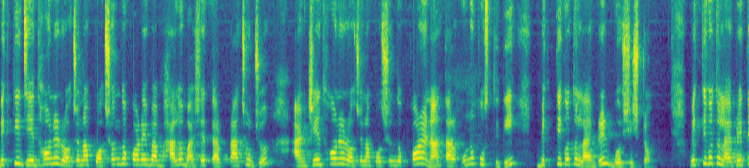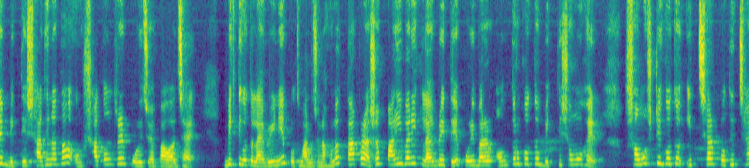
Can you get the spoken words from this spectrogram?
ব্যক্তি যে ধরনের রচনা পছন্দ করে বা ভালোবাসে তার প্রাচুর্য, আর যে ধরনের রচনা পছন্দ করে না তার অনুপস্থিতি ব্যক্তিগত লাইব্রেরির বৈশিষ্ট্য। ব্যক্তিগত লাইব্রেরিতে ব্যক্তির স্বাধীনতা ও স্বাতন্ত্র্যের পরিচয় পাওয়া যায়। ব্যক্তিগত লাইব্রেরি নিয়ে প্রথম আলোচনা হলো, তারপর আসো পারিবারিক লাইব্রেরিতে পরিবারের অন্তর্গত ব্যক্তিসমূহের সমষ্টিগত ইচ্ছার প্রতিচ্ছা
